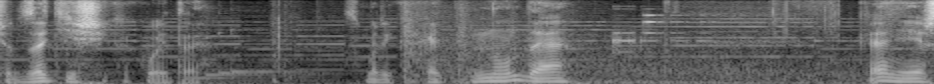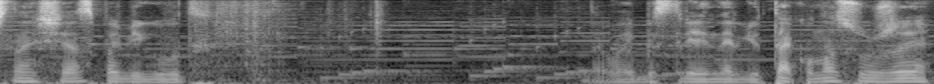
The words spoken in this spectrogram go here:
Что-то затишье какое-то. Смотри, какая... Ну да. Конечно, сейчас побегут. Давай быстрее энергию. Так, у нас уже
